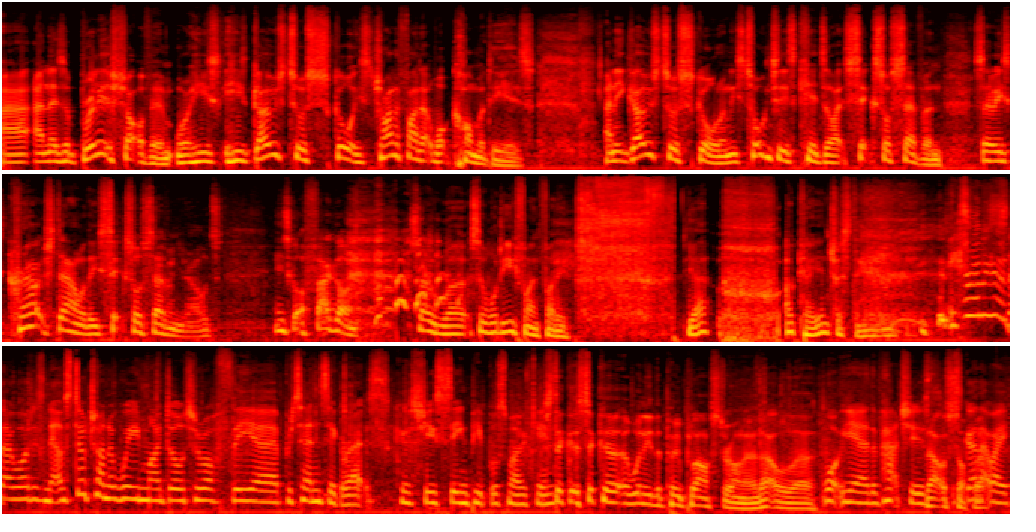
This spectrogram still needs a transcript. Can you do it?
Uh, and there's a brilliant shot of him where he's he goes to a school. He's trying to find out what comedy is, and he goes to a school and he's talking to these kids like six or seven. So he's crouched down with these six or seven year olds. He's got a fag on. so uh, so what do you find funny? Yeah. okay. Interesting. It's so odd, isn't it? I'm still trying to wean my daughter off the uh, pretend cigarettes because she's seen people smoking. Stick, a- stick a, a Winnie the Pooh plaster on her. That'll. Uh, What? Yeah, the patches. That'll Let's stop go her. that way.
